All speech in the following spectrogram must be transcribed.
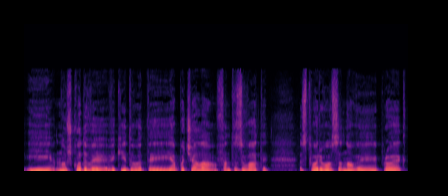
І ну, шкода викидувати. І я почала фантазувати, створювався новий проєкт.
